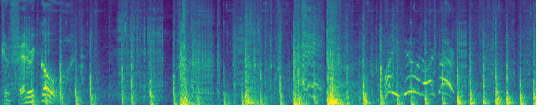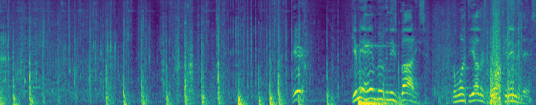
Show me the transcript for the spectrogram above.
Confederate gold. What are you doing, Arthur? Here. Give me a hand moving these bodies. Don't want the others walking into this.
